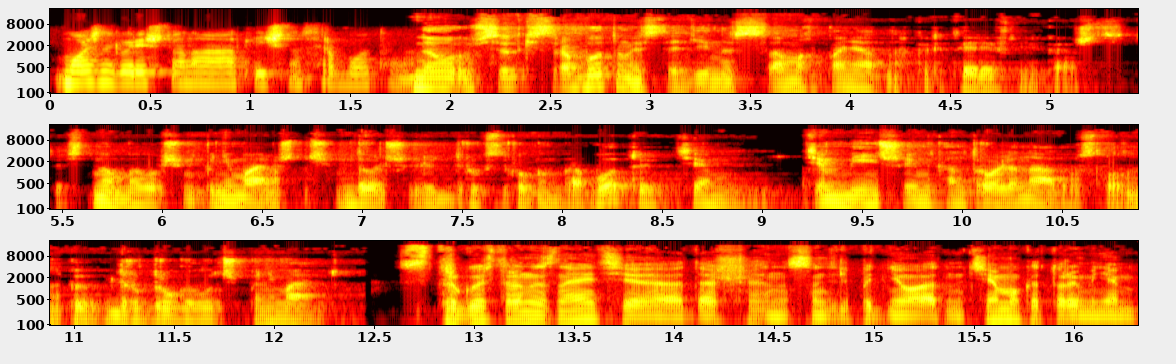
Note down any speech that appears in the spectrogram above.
можно говорить, что она отлично сработана. Но все-таки сработанность один из самых понятных критериев, мне кажется. То есть, ну, мы, в общем, понимаем, что чем дольше люди друг с другом работают, тем, тем меньше им контроля надо, условно. Друг друга лучше понимают. С другой стороны, знаете, Даша на самом деле подняла одну тему, которая меня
